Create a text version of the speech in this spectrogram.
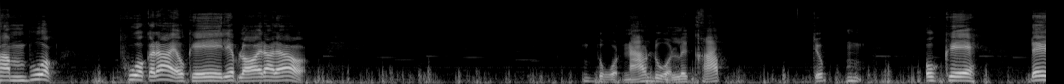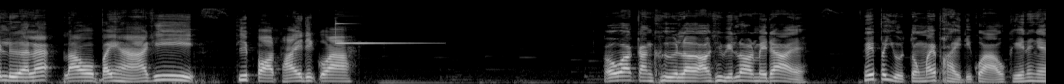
ทำพวกพวกก็ได้ โอเค เรียบร้อยได้แล้ว โดดน้ำด่วนเลยครับ จุ๊บโอเค ได้เรือแล้ว เราไปหาที่ที่ปลอดภัยดีกว่า เพราะว่ากลางคืนเราเอาชีวิตรอดไม่ได้ เฮ้ย ไปอยู่ตรงไม้ไผ่ดีกว่า โอเคนั่นไง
